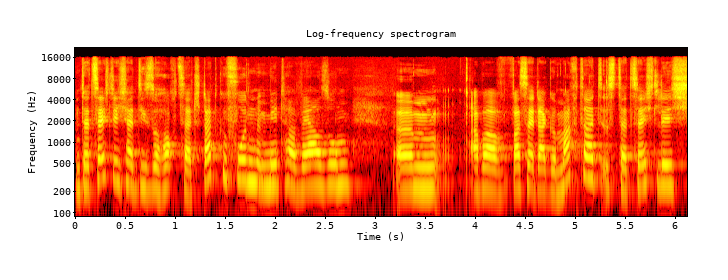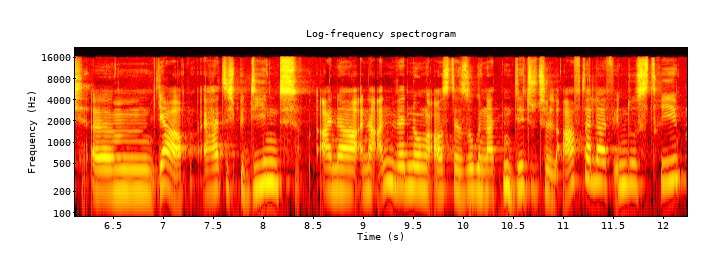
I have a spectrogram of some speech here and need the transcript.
Und tatsächlich hat diese Hochzeit stattgefunden im Metaversum. Ähm, aber was er da gemacht hat, ist tatsächlich, ähm, ja, er hat sich bedient einer, einer Anwendung aus der sogenannten Digital Afterlife-Industrie.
